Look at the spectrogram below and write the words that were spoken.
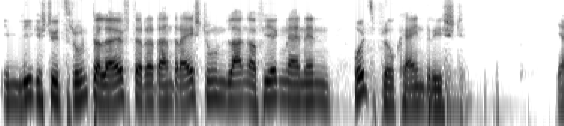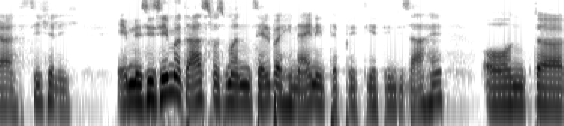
im Liegestütz runterläuft oder dann drei Stunden lang auf irgendeinen Holzpflock eindrischt. Ja, sicherlich. Eben, es ist immer das, was man selber hineininterpretiert in die Sache. Und äh,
